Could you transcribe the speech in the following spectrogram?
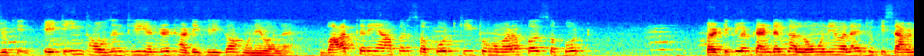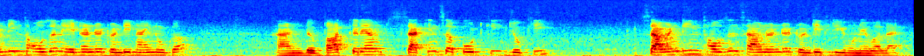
जो कि 18,333 का होने वाला है। बात करें यहाँ पर सपोर्ट की तो हमारा फ़र्स्ट सपोर्ट पर्टिकुलर कैंडल का लो होने वाला है जो कि 17,829 होगा। एंड बात करें हम सेकंड सपोर्ट की जो कि 17,723 होने वाला है।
